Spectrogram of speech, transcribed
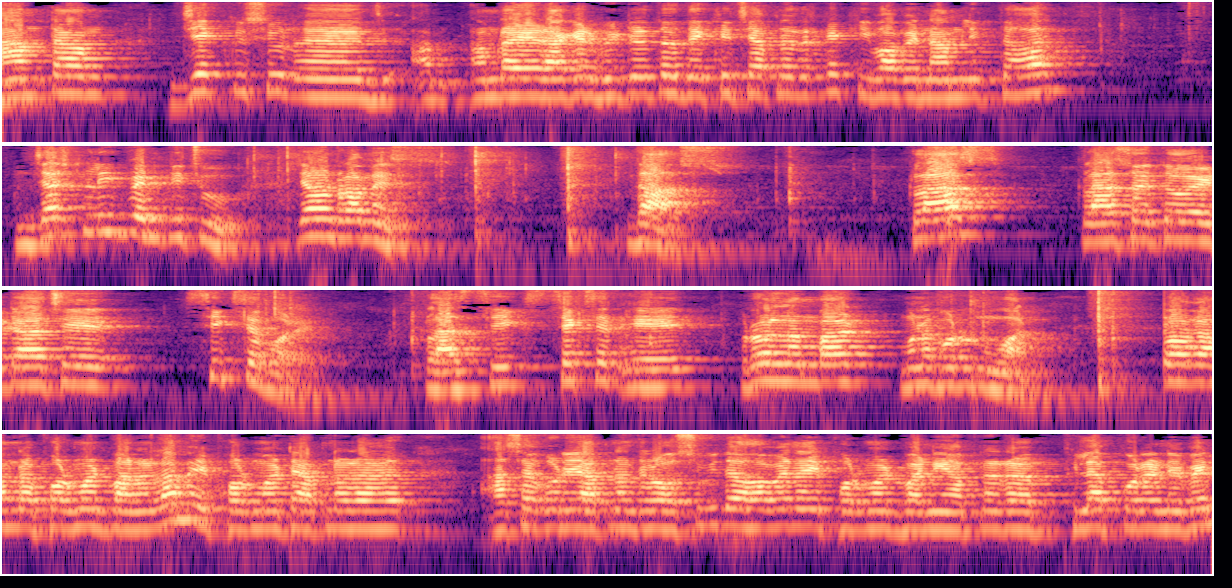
নাম টাম যে কিছু আমরা এর আগের ভিডিওতেও দেখেছি আপনাদেরকে কীভাবে নাম লিখতে হয়। জাস্ট লিখবেন কিছু, যেমন রমেশ, দাস। ক্লাস ক্লাস হয়তো এটা আছে সিক্সে পড়ে। Class six section A roll number মনে করুন ওয়ান এভাবে আমরা ফরম্যাট বানালাম, এই ফরম্যাটে আপনারা আশা করি আপনাদের অসুবিধা হবে না, এই ফরম্যাট বানিয়ে আপনারা ফিল করে নেবেন,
